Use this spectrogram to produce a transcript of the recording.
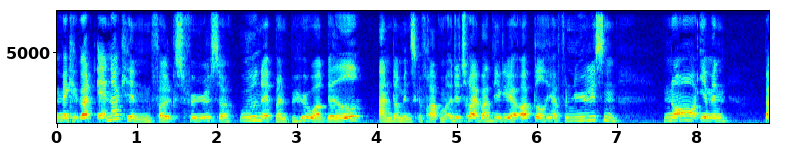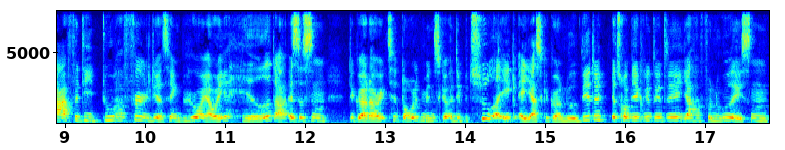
Man kan godt anerkende folks følelser, uden at man behøver at redde andre mennesker fra dem. Og det tror jeg bare virkelig, jeg har opdaget her for nylig. Sådan, nå, jamen, bare fordi du har følt de her ting, behøver jeg jo ikke at hade dig. Altså sådan, det gør dig jo ikke til et dårligt menneske, og det betyder ikke, at jeg skal gøre noget ved det. Jeg tror virkelig, det er det, jeg har fundet ud af. Sådan,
